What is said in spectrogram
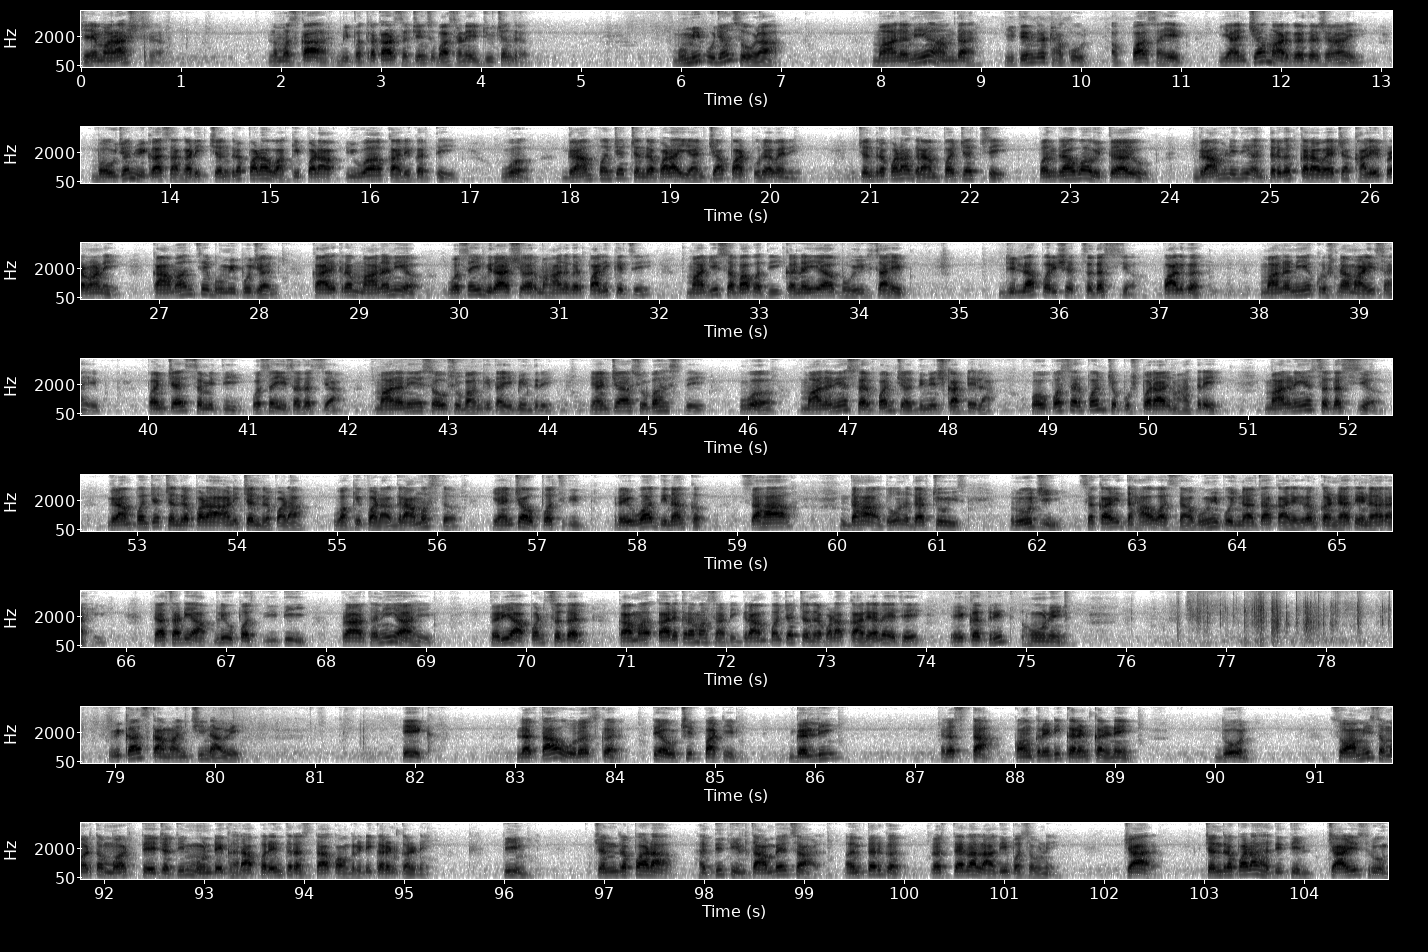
जय महाराष्ट्र. नमस्कार मी पत्रकार सचिन सुभाष जुचंद्र. भूमिपूजन सोहळा. माननीय आमदार हितेंद्र ठाकूर अप्पासाहेब यांच्या मार्गदर्शनाने बहुजन विकास आघाडी चंद्रपाडा वाकीपाडा युवा कार्यकर्ते व ग्रामपंचायत चंद्रपाडा यांच्या पाठपुराव्याने चंद्रपाडा ग्रामपंचायतचे पंधरावा वित्त आयोग ग्रामनिधी अंतर्गत करावयाच्या खालीलप्रमाणे कामांचे भूमिपूजन कार्यक्रम माननीय वसई विरार शहर महानगरपालिकेचे माजी सभापती कन्हैया भोईर साहेब जिल्हा परिषद सदस्य पालघर माननीय कृष्णा माळी साहेब पंचायत समिती वसई सदस्या माननीय सौ शुभांगीताई बेंद्रे यांच्या शुभहस्ते व माननीय सरपंच दिनेश काटेला व उपसरपंच पुष्पराज म्हात्रे माननीय सदस्य ग्रामपंचायत चंद्रपाडा आणि चंद्रपाडा वाकीपाडा ग्रामस्थ यांच्या उपस्थितीत रविवार दिनांक सहा दहा दोन हजार चोवीस. रोजी सकाळी दहा वाजता भूमिपूजनाचा कार्यक्रम करण्यात येणार आहे. त्यासाठी आपली उपस्थिती प्रार्थनीय आहे. तरी आपण सदर कामा कार्यक्रमासाठी ग्रामपंचायत चंद्रपाडा कार्यालय येथे एकत्रित होणे. विकास कामांची नावे. एक लता ओरसकर ते अवचित पाटील. गल्ली रस्ता काँक्रिटीकरण करणे. दोन. स्वामी समर्थ मठ ते जतीन मुंडे घरापर्यंत रस्ता काँक्रिटीकरण करणे. तीन. चंद्रपाडा हद्दीतील तांबेचाळ अंतर्गत रस्त्याला लादी बसवणे. चार. चंद्रपाडा हद्दीतील चाळीस रूम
